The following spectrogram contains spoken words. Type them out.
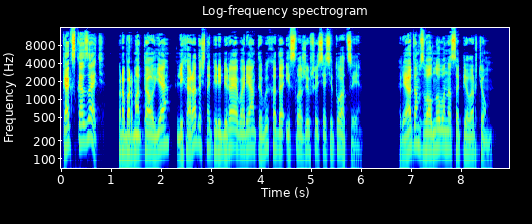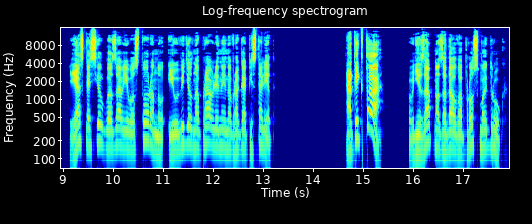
«Как сказать?» Пробормотал я, лихорадочно перебирая варианты выхода из сложившейся ситуации. Рядом взволнованно сопел Артем. Я скосил глаза в его сторону и увидел направленный на врага пистолет. «А ты кто?» Внезапно задал вопрос мой друг,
